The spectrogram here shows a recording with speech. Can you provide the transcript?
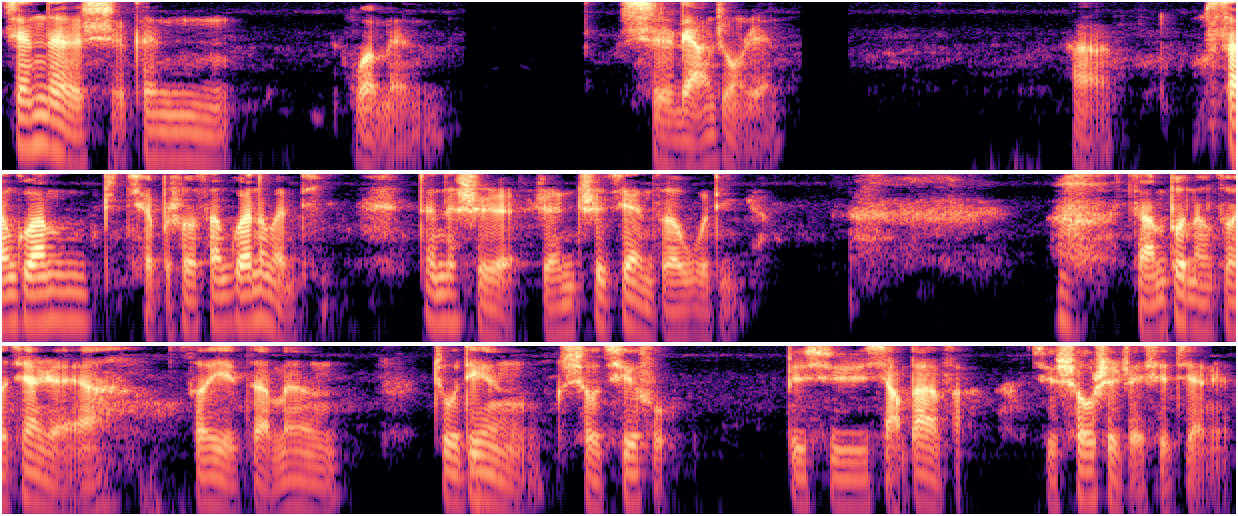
真的是跟我们是两种人啊，三观，且不说三观的问题。真的是人至贱则无敌呀！啊，咱不能做贱人啊，所以咱们注定受欺负，必须想办法去收拾这些贱人。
